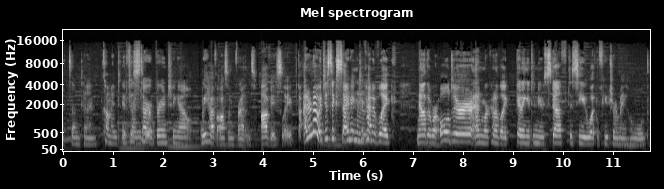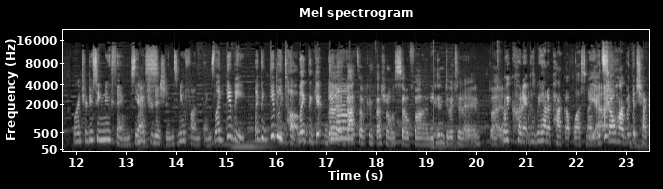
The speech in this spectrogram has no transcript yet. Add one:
at some time. Come into the If just start group. branching out. We have awesome friends, obviously. But I don't know. It's just exciting to Mhm. kind of like now that we're older and we're kind of like getting into new stuff to see what the future may hold. We're introducing new things, Yes. new traditions, new fun things, like Gibby, like the Gibby tub. Like the the know? bathtub confessional was so fun. We didn't do it today, but We couldn't because we had to pack up last night. Yeah. It's so hard with the check.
